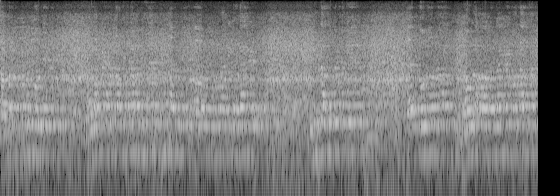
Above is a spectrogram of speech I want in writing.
संपर्क प्रमुख होते गंगाखेड मतदारसंघामध्ये साहेब तीन तालुके पालनपूर आणि गंगाखेड तीन तालुक्यामध्ये साहेब दोन हजार नऊला हा गंगाखेड मतदारसंघ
